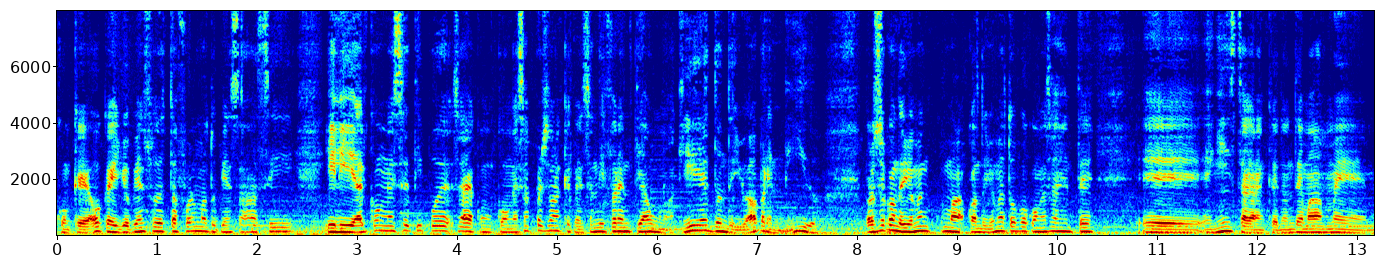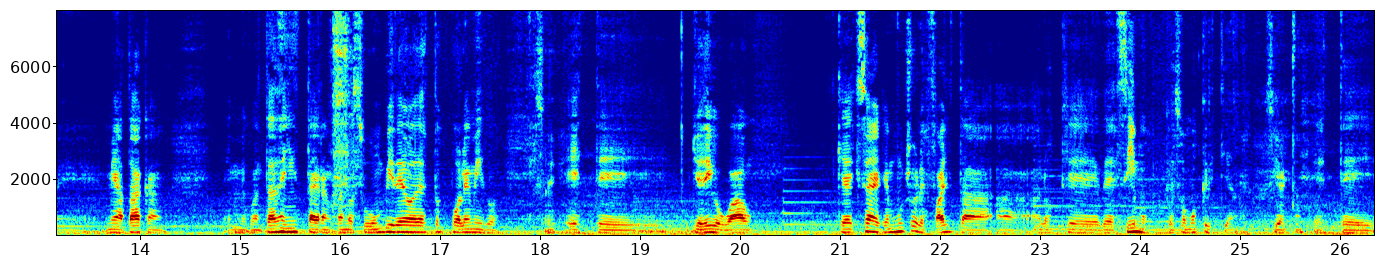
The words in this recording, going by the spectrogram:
con que, ok, yo pienso de esta forma, tú piensas así. Y lidiar con ese tipo de, o sea, con, con esas personas que piensan diferente a uno. Aquí es donde yo he aprendido. Por eso cuando yo me, cuando yo me topo con esa gente eh, en Instagram, que es donde más me, me, me atacan, en mi cuenta de Instagram, cuando subo un video de estos polémicos, sí. este, yo digo, wow, que, ¿sabe? que mucho le falta a, a los que decimos que somos cristianos. Cierto. Este,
